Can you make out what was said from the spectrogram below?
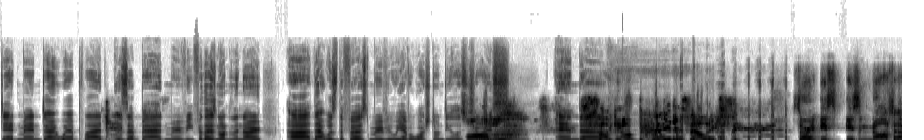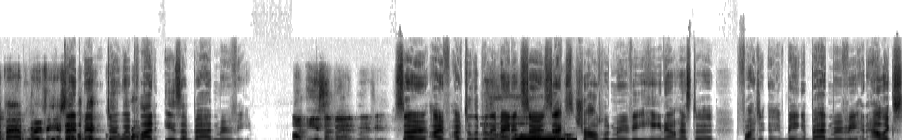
Dead Men Don't Wear Plaid is a bad movie. For those not in the know, uh, that was the first movie we ever watched on Dealer's Choice. Oh, And uh, suck our penis, Alex. Sorry, is is not a bad movie? Is Dead what Men the- Don't Wear Plaid is a bad movie. Oh, is a bad movie. So I've I've deliberately made it so Zach's childhood movie he now has to fight it being a bad movie, and Alex,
